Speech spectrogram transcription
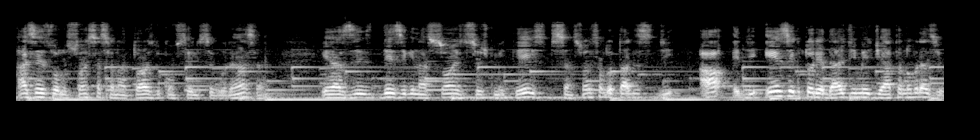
as resoluções sancionatórias do Conselho de Segurança e as designações de seus comitês de sanções são dotadas de, de executoriedade imediata no Brasil.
